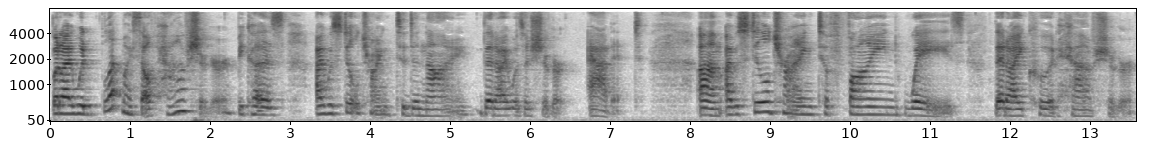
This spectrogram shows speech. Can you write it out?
but I would let myself have sugar because I was still trying to deny that I was a sugar addict um, I was still trying to find ways that I could have sugar.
